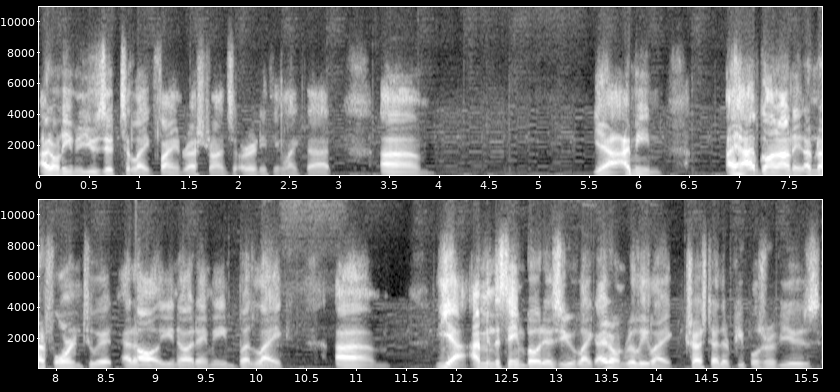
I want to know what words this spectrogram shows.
I don't even use it to like find restaurants or anything like that. Um, yeah, I mean, I have gone on it. I'm not foreign to it at all. You know what I mean? But like, um, yeah, I'm in the same boat as you. Like, I don't really like trust other people's reviews.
